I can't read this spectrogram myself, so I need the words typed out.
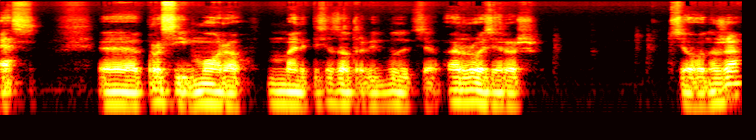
С. Е, Про Сі море в мене післязавтра відбудеться розіграш цього ножа.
